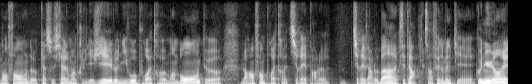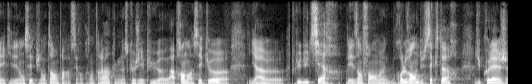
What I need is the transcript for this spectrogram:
d'enfants de classe sociale moins privilégiée le niveau pourrait être moins bon, que leur enfant pourrait être tiré par le tiré vers le bas, etc. C'est un phénomène qui est connu hein, et qui est dénoncé depuis longtemps par ces représentants-là. Ce que j'ai pu euh, apprendre, c'est que euh, il y a euh, plus du tiers des enfants relevant du secteur du collège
